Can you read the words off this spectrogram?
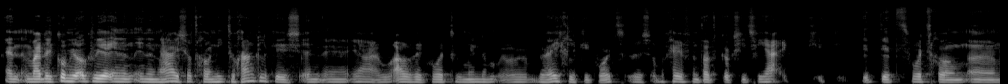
En, maar dan kom je ook weer in een, in een huis wat gewoon niet toegankelijk is. En uh, ja, hoe ouder ik word, hoe minder bewegelijk ik word. Dus op een gegeven moment had ik ook zoiets van, ja, ik, ik, dit, dit wordt gewoon uh,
